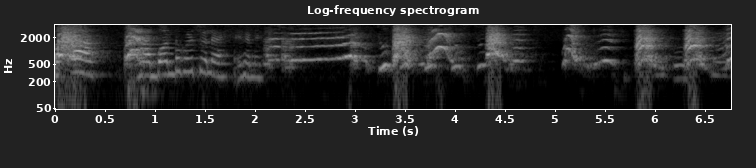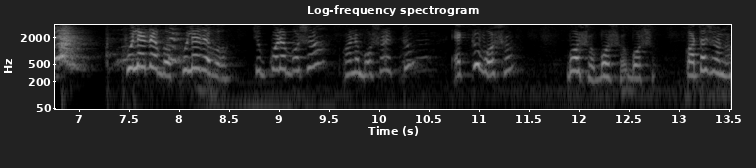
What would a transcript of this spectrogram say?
পাপা হ্যাঁ বন্ধ করে চলে আয় এখানে চুপ, চুপ, চুপ, চুপ, চুপ। খুলে দেবো খুলে দেবো চুপ করে বসো ওখানে বসো একটু একটু বসো বসো বসো বসো কথা শোনো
